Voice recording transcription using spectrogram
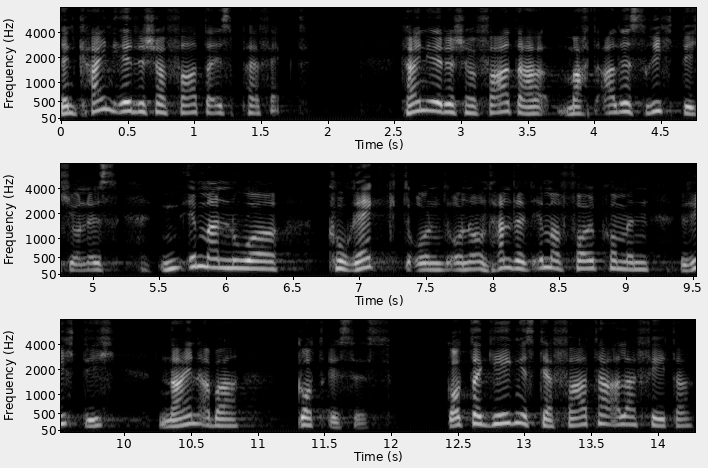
Denn kein irdischer Vater ist perfekt. Kein irdischer Vater macht alles richtig und ist immer nur korrekt und, und, und handelt immer vollkommen richtig. Nein, aber Gott ist es. Gott dagegen ist der Vater aller Väter.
